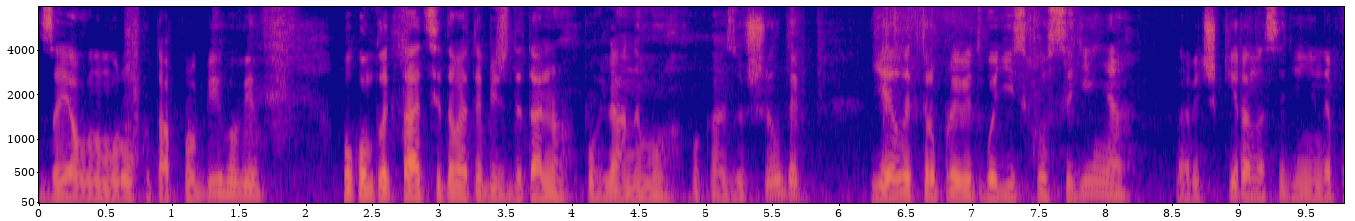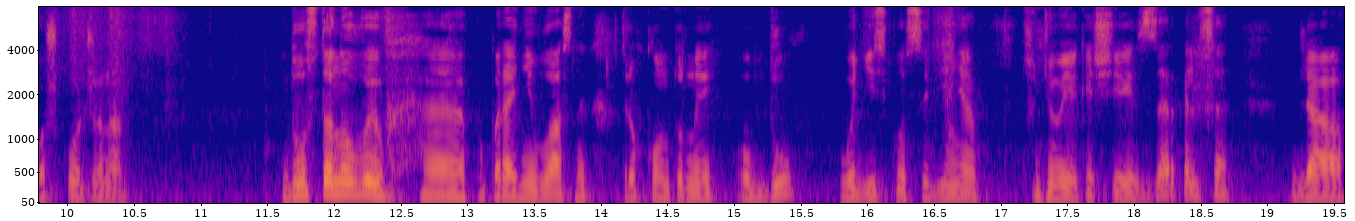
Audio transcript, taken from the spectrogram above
заявленому року та пробігові. По комплектації давайте більш детально поглянемо, показую шилдик. Є електропривід водійського сидіння, навіть шкіра на сидінні не пошкоджена. Доустановив е, попередній власник трьохконтурний обдув водійського сидіння. У нього якесь ще є зеркальце для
